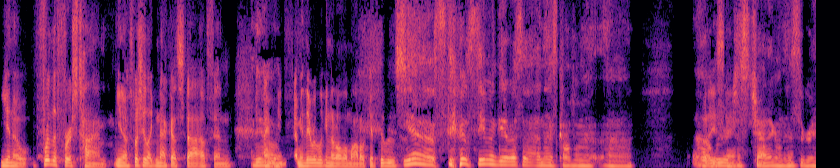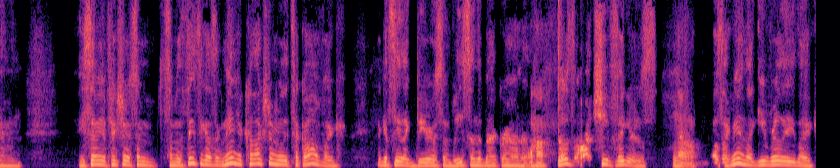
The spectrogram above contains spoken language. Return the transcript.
you know, for the first time. You know, especially like NECA stuff, and Yeah. I mean, I mean, they were looking at all the model kits. It was Yeah, Steve, Steven gave us a, a nice compliment. Uh, What uh, we were just chatting on Instagram, and he sent me a picture of some some of the things. He goes like, "Man, your collection really took off. Like, I could see like Beerus and Whis in the background. And uh-huh. Those aren't cheap figures." no, I was like, "Man, like you really like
